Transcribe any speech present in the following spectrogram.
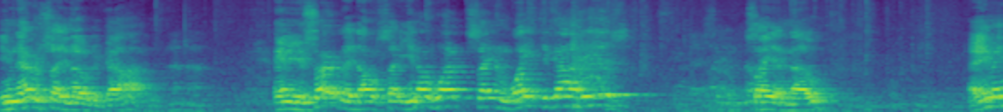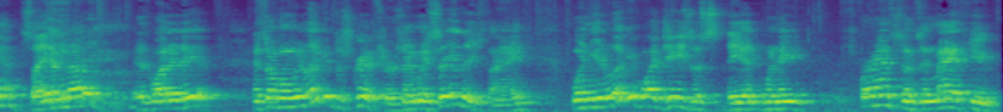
You never say no to God. And you certainly don't say, you know what saying wait to God is? Saying no. Amen? Saying no is what it is. And so when we look at the scriptures and we see these things, when you look at what Jesus did, when he, for instance, in Matthew,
